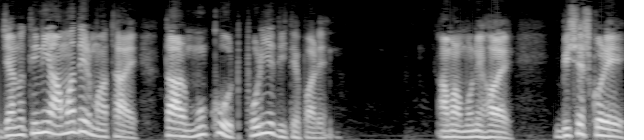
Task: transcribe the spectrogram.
যেন তিনি আমাদের মাথায় তার মুকুট পরিয়ে দিতে পারেন। আমার মনে হয়, বিশেষ করে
